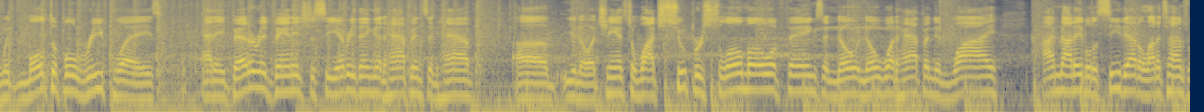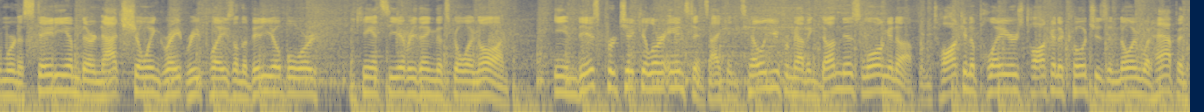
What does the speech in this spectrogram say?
with multiple replays, at a better advantage to see everything that happens and have uh, you know a chance to watch super slow mo of things and know know what happened and why. I'm not able to see that. A lot of times when we're in a stadium, they're not showing great replays on the video board. You can't see everything that's going on. In this particular instance, I can tell you from having done this long enough, and talking to players, talking to coaches, and knowing what happened,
